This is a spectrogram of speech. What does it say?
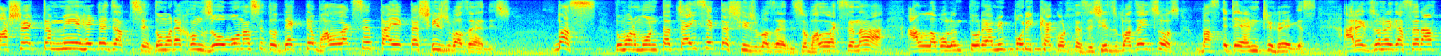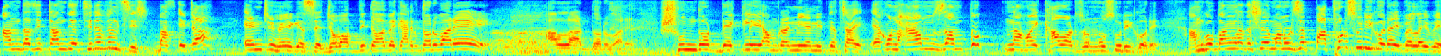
পাশে একটা মেয়ে হেঁটে যাচ্ছে, তোমার এখন যৌবন আছে তো, দেখতে ভালো লাগছে, তাই একটা শীষ বাজায় দিস বাস, তোমার মনটা চাইছে একটা শীষ বাজায় দিছো, ভালো লাগছে না? আল্লাহ বলেন, তোরে আমি পরীক্ষা করতেছি, শীষ বাজাইছস? বাস, এটা এন্ট্রি হয়ে গেছে। আরেকজনের গাছের আম আন্দাজি টান দিয়ে ছিঁড়ে ফেলছিস, বাস, এটা এন্ট্রি হয়ে গেছে। জবাব দিতে হবে কার দরবারে? আল্লাহর দরবারে। সুন্দর দেখলেই আমরা নিয়ে নিতে চাই। এখন আম জাম তো না হয় খাওয়ার জন্য চুরি করে। আমগো বাংলাদেশের মানুষ যে পাথর চুরি করে ফেলাইবে,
